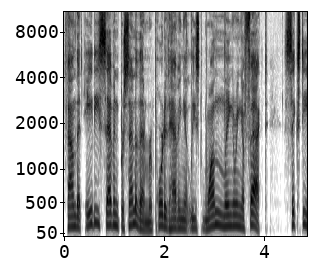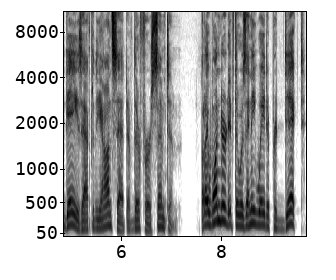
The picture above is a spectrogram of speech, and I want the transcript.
found that 87% of them reported having at least one lingering effect 60 days after the onset of their first symptom. But I wondered if there was any way to predict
